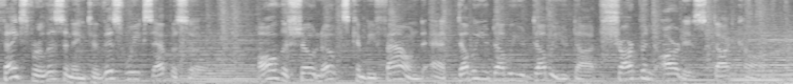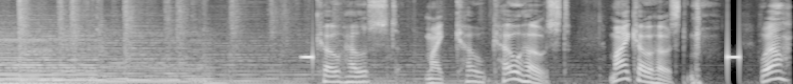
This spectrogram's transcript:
Thanks for listening to this week's episode. All the show notes can be found at www.sharpenedartist.com. co-host, my co co-host, my co-host. well,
